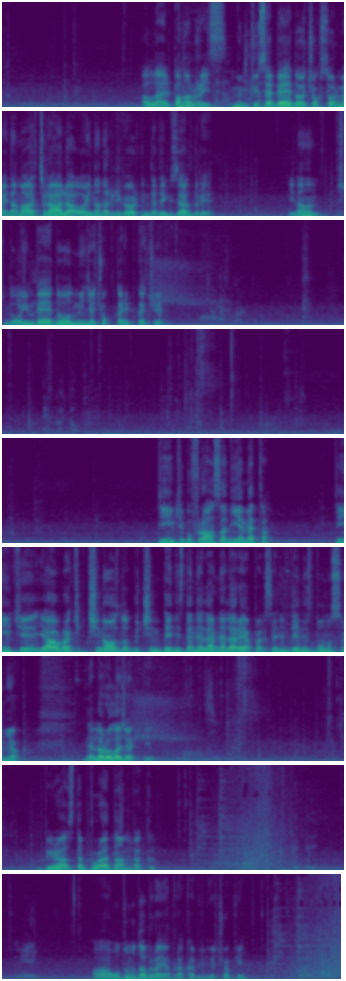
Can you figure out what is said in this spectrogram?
Valla Elpanor Reis. Mümkünse BDO çok sormayın ama Archer hala oynanır. Rework'ünde de güzel duruyor. İnanın şimdi oyun B'de olmayınca çok garip kaçıyor. Deyin ki bu Fransa niye meta? Deyin ki ya rakip Çin oldu. Bu Çin denizde neler neler yapar. Senin deniz bonusun yok. Neler olacak deyin. Biraz da buradan bakın. Aa odunu da buraya bırakabiliyor. Çok iyi.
